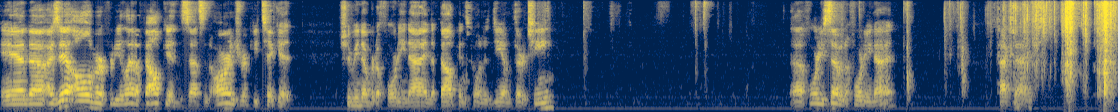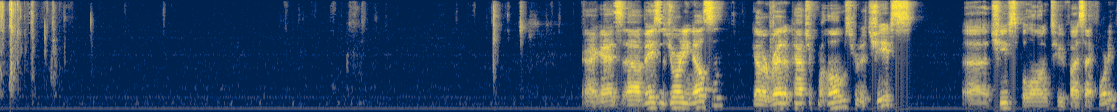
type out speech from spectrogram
And uh, Isaiah Oliver for the Atlanta Falcons. That's an orange rookie ticket. Should be number to 49. The Falcons going to DM 13. Uh, 47 to 49. Pack 9. All right, guys. Uh, base of Jordy Nelson. Got a red of Patrick Mahomes for the Chiefs. Uh, Chiefs belong to Five Side 40.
